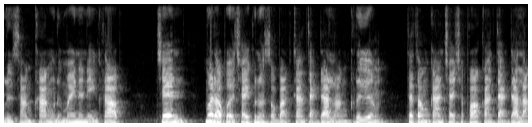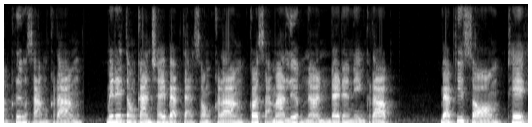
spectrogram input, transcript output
หรือ 3 ครั้งหรือไม่นั่นเองครับ เช่น เมื่อเราเปิดใช้คุณสมบัติการแตะด้านหลังเครื่อง แต่ต้องการใช้เฉพาะการแตะด้านหลังเครื่อง 3 ครั้ง ไม่ได้ต้องการใช้แบบแตะ2 ครั้ง ก็สามารถเลือกนันได้นั่นเองครับ แบบที่ 2 Take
